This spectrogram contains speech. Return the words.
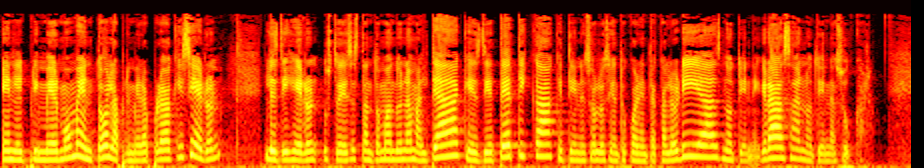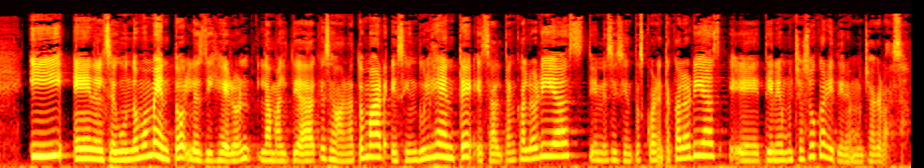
En el primer momento, la primera prueba que hicieron, les dijeron, ustedes están tomando una malteada que es dietética, que tiene solo 140 calorías, no tiene grasa, no tiene azúcar. Y en el segundo momento les dijeron, la malteada que se van a tomar es indulgente, es alta en calorías, tiene 640 calorías, eh, tiene mucho azúcar y tiene mucha grasa.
